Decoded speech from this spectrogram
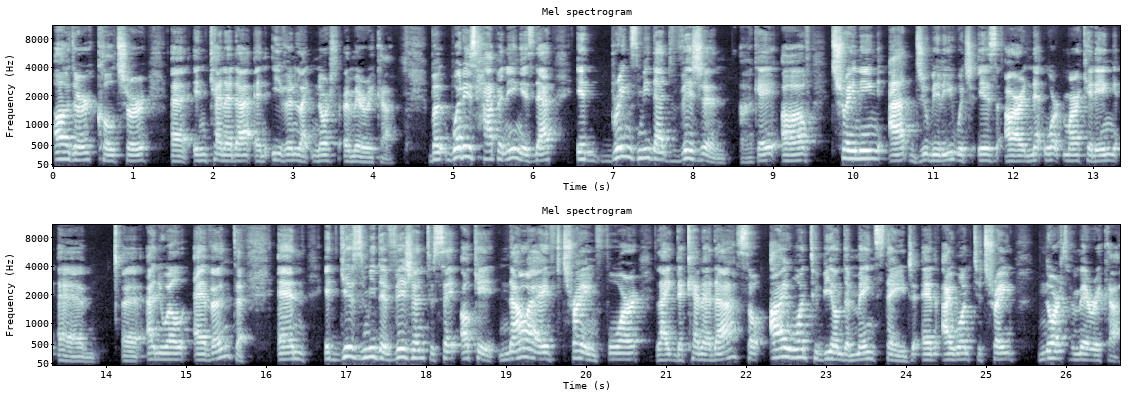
other culture uh, in canada and even like north america. But what is happening is that it brings me that vision okay of training at jubilee which is our network marketing um, uh, annual event and it gives me the vision to say okay now i've trained for like the canada so i want to be on the main stage and i want to train north america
